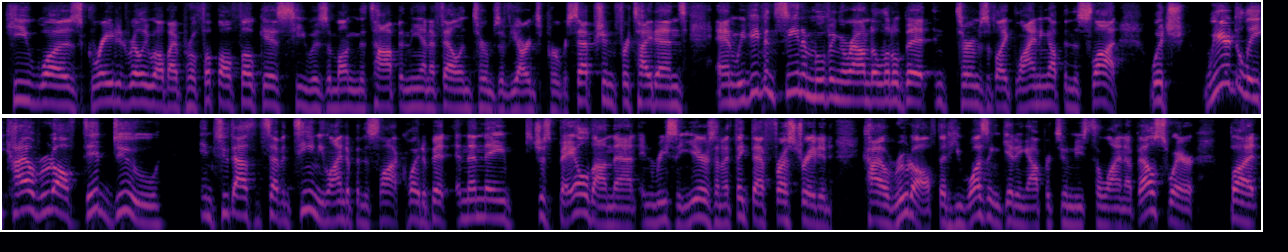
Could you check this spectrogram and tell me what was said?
he was graded really well by Pro Football Focus. He was among the top in the NFL in terms of yards per reception for tight ends. And we've even seen him moving around a little bit in terms of like lining up in the slot, which weirdly Kyle Rudolph did do in 2017, he lined up in the slot quite a bit, and then they just bailed on that in recent years. And I think that frustrated Kyle Rudolph that he wasn't getting opportunities to line up elsewhere. But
